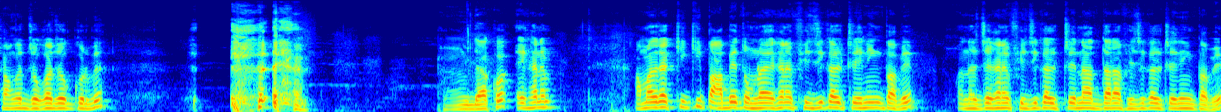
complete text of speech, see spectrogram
সঙ্গে যোগাযোগ করবে। দেখো, এখানে আমাদের কী কী পাবে? তোমরা এখানে ফিজিক্যাল ট্রেনিং পাবে। মানে যেখানে ফিজিক্যাল ট্রেনার দ্বারা ফিজিক্যাল ট্রেনিং পাবে।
